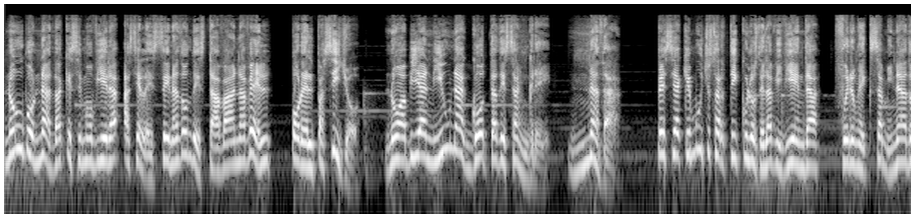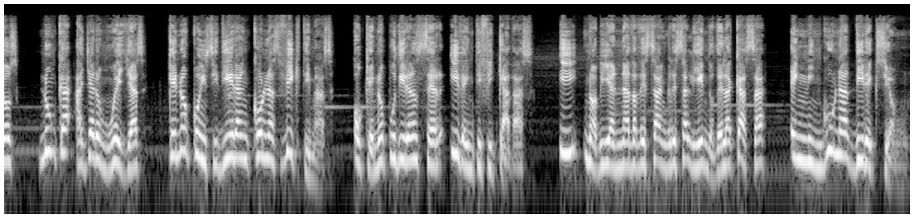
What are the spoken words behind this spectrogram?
no hubo nada que se moviera hacia la escena donde estaba Anabel por el pasillo. No había ni una gota de sangre, nada. Pese a que muchos artículos de la vivienda fueron examinados, nunca hallaron huellas que no coincidieran con las víctimas o que no pudieran ser identificadas. Y no había nada de sangre saliendo de la casa en ninguna dirección.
